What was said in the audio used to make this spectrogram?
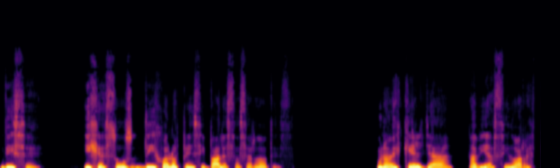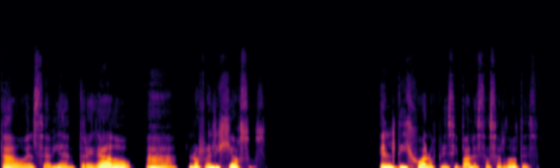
dice, y Jesús dijo a los principales sacerdotes, una vez que él ya había sido arrestado, él se había entregado a los religiosos. Él dijo a los principales sacerdotes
